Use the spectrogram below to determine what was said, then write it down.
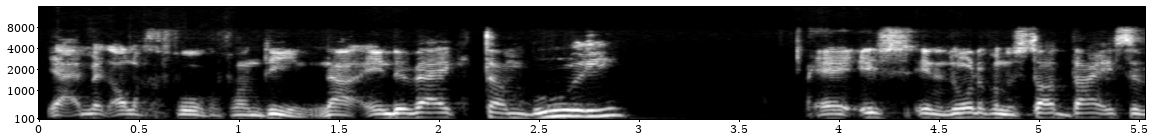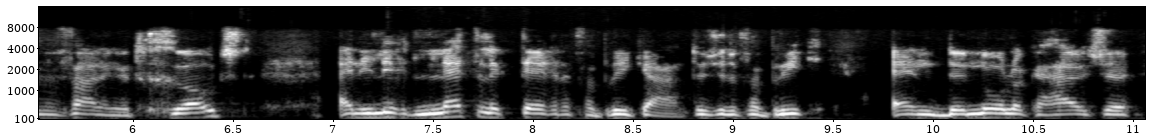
ja, met alle gevolgen van dien. Nou, in de wijk Tamburi, is in het noorden van de stad, daar is de vervuiling het grootst. En die ligt letterlijk tegen de fabriek aan. Tussen de fabriek en de noordelijke huizen,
